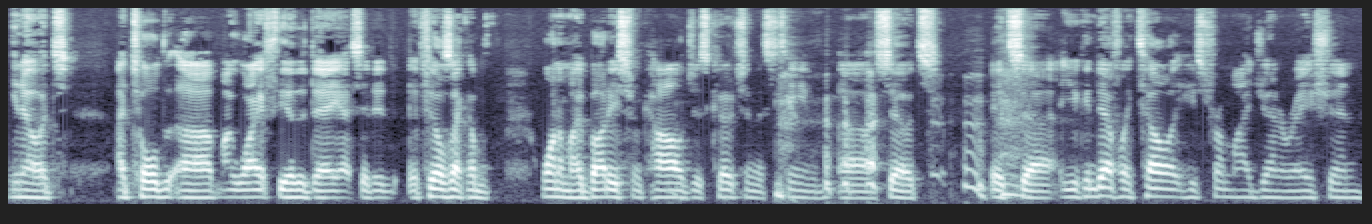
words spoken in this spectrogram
you know, it's I told uh, my wife the other day. I said it, it, feels like I'm one of my buddies from college is coaching this team. Uh, so it's it's uh, you can definitely tell he's from my generation.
